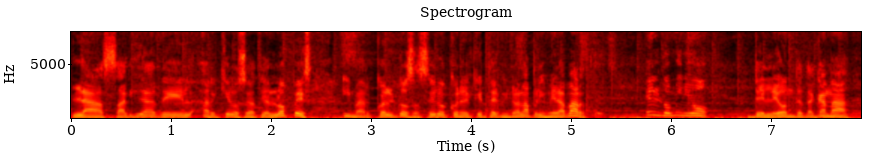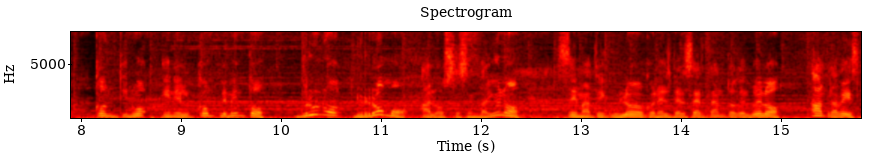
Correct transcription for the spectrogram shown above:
la salida del arquero Sebastián López y marcó el 2 a 0 con el que terminó la primera parte. El dominio del León de Atacama continuó en el complemento. Bruno Romo a los 61 se matriculó con el tercer tanto del duelo a través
